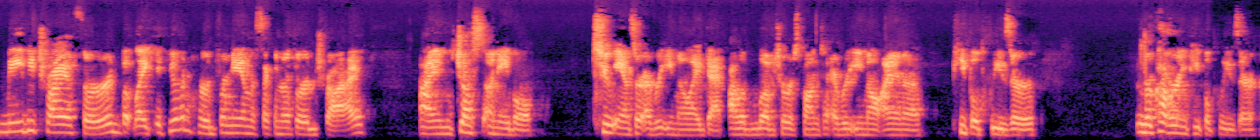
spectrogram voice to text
maybe try a third, but like if you haven't heard from me on the second or third try, I'm just unable to answer every email I get. I would love to respond to every email. I am a people pleaser, recovering people pleaser.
